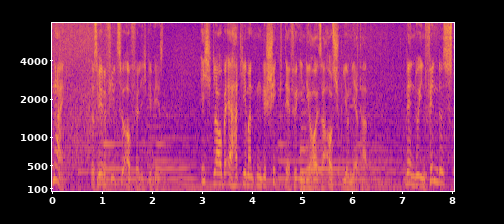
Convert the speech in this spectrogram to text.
Nein, das wäre viel zu auffällig gewesen. Ich glaube, er hat jemanden geschickt, der für ihn die Häuser ausspioniert hat. Wenn du ihn findest,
